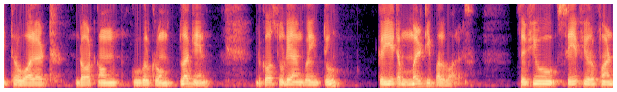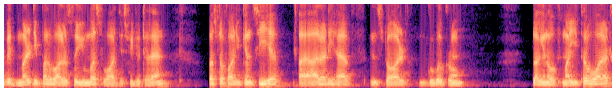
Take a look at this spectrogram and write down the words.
etherwallet.com google chrome plugin because today i'm going to create a multiple wallets. So if you save your fund with multiple wallets so you must watch this video till end. First of all you can see here i already have installed google chrome plugin of my ether wallet.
